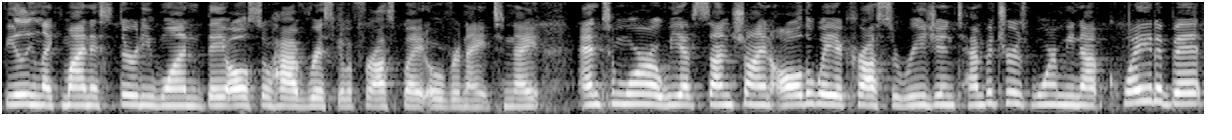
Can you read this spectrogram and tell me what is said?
feeling like minus 31. They also have risk of a frostbite overnight tonight. And tomorrow we have sunshine all the way across the region. Temperatures warming up quite a bit.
